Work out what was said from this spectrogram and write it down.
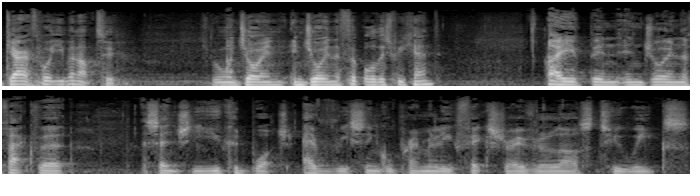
Gareth, what have you been up to? You been enjoying enjoying the football this weekend? I've been enjoying the fact that essentially you could watch every single Premier League fixture over the last two weeks.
